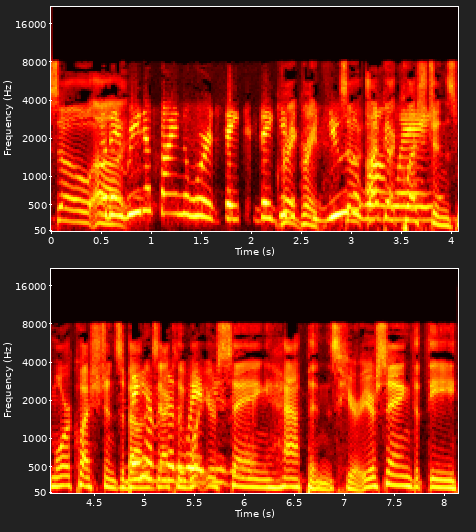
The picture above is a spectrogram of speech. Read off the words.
So uh, they redefine the words. They they give Great, it great. you so the I've got way. questions, more questions about exactly what you're saying happens here. You're saying that the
